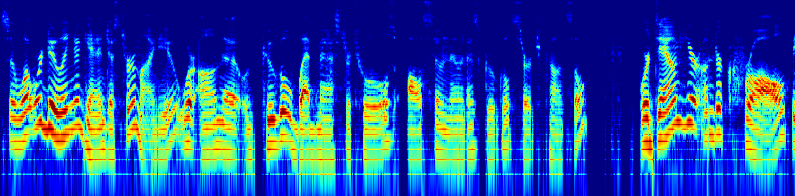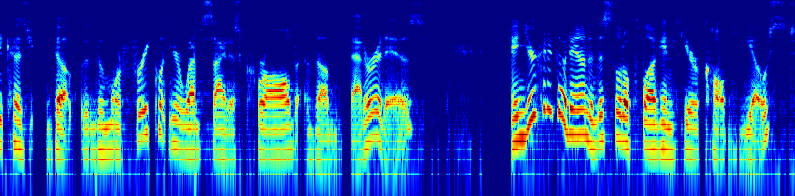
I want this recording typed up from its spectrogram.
So what we're doing, again, just to remind you, we're on the Google Webmaster Tools, also known as Google Search Console. We're down here under crawl because the, the more frequent your website is crawled, the better it is. And you're going to go down to this little plugin here called Yoast.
